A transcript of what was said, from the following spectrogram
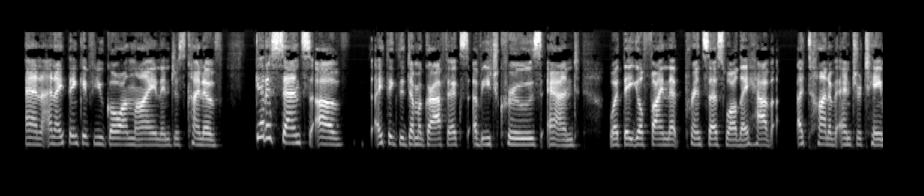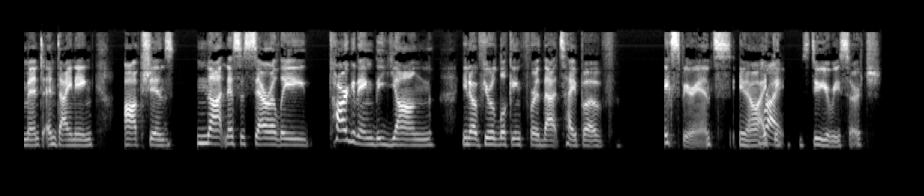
and and I think if you go online and just kind of get a sense of, I think the demographics of each cruise and what they you'll find that Princess, while they have a ton of entertainment and dining options, not necessarily targeting the young, you know, if you're looking for that type of experience, you know, I Right. think just do your research.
